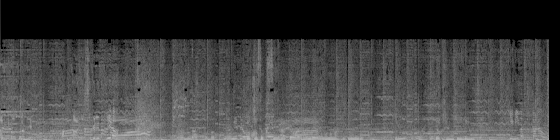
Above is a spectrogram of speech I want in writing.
発動となってアイシクルスピアなんだこの12秒一属性だけを選んでいる。ものがほとんど出来も微妙君は力を持っ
